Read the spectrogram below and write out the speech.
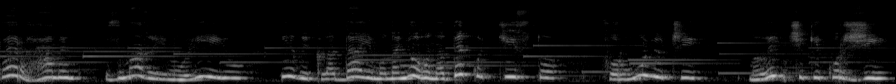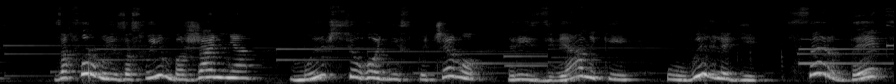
Пергамент змазуємо олією і викладаємо на нього на деко тісто, формуючи млинчики коржі. За формою за своїм бажанням ми ж сьогодні спечемо різдвяники у вигляді сердець.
